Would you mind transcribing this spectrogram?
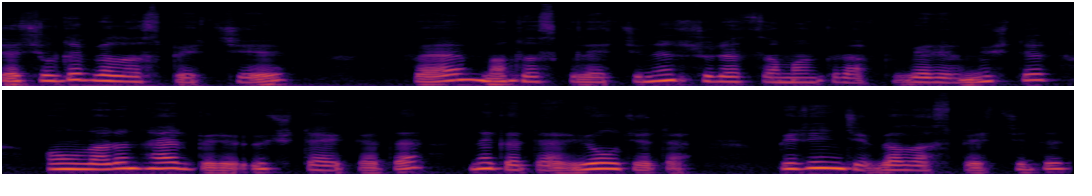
Şəkildə velosipedçi və motosikletçinin sürət zaman qrafiki verilmişdir. Onların hər biri 3 dəqiqədə nə qədər yol gedər? Birinci velosipedçidir.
